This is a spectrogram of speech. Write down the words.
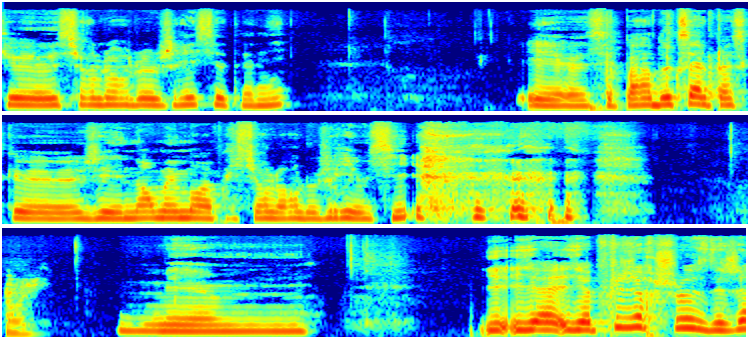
que sur l'horlogerie cette année. Et euh, c'est paradoxal parce que j'ai énormément appris sur l'horlogerie aussi. oui. Mais il y, y, a plusieurs choses. Déjà,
